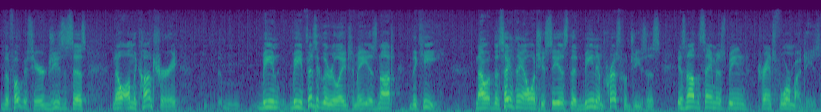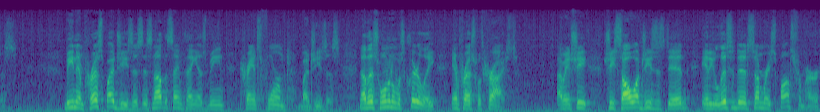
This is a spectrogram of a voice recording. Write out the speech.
the focus here. Jesus says, no, on the contrary, being, being physically related to me is not the key. Now, the second thing I want you to see is that being impressed with Jesus is not the same as being transformed by Jesus. Being impressed by Jesus is not the same thing as being transformed by Jesus. Now, this woman was clearly impressed with Christ. I mean, she, she saw what Jesus did, and elicited some response from her.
